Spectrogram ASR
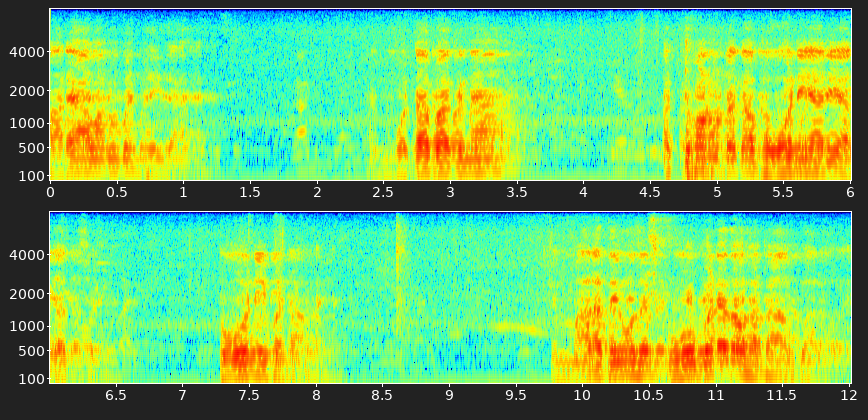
મારે આવવાનું બંધ થઈ જાય. મોટા ભાગના અઠ્ઠાણું ટકા ભૂવોની હારી આદત છે. ભૂવો નહીં બનાવે મારા તો એવું છે બને તો હતા ઊભા આવે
